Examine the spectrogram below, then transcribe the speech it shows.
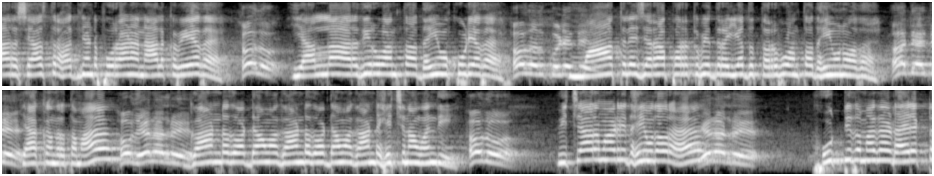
ಆರು ಶಾಸ್ತ್ರ ಹದಿನೆಂಟು ಪುರಾಣ ನಾಲ್ಕು ವೇದ. ಎಲ್ಲ ಅರದಿರುವಂತ ದೈವ ಕೂಡಿ ಅದ ಮಾತಲೆ ಜರ ಪರಕ್ ಬಿದ್ರ ಎದ್ದು ತರುವಂಥ ದೈವನು ಅದ. ಯಾಕಂದ್ರ ತಮ್ಮ ಗಾಂಡ ದೊಡ್ಡವ ಗಾಂಡ ದೊಡ್ಡವ ಗಾಂಡ ಹೆಚ್ಚಿನ ಒಂದಿ. ಹೌದು. ವಿಚಾರ ಮಾಡ್ರಿ ದೈವದವ್ರ. ಹುಟ್ಟಿದ ಮಗ ಡೈರೆಕ್ಟ್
